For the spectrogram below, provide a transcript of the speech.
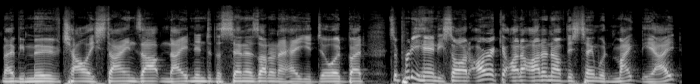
Maybe move Charlie Staines up, Naden into the centers. I don't know how you do it, but it's a pretty handy side. I reckon. I don't, know if this team would make the eight,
